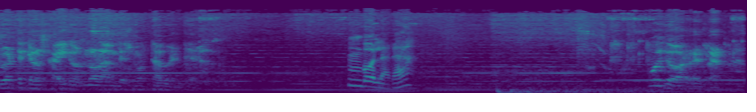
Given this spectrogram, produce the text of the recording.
Suerte que los caídos no la han desmontado entera. ¿Volará? Puedo arreglarla.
